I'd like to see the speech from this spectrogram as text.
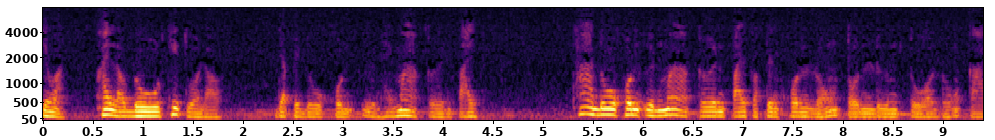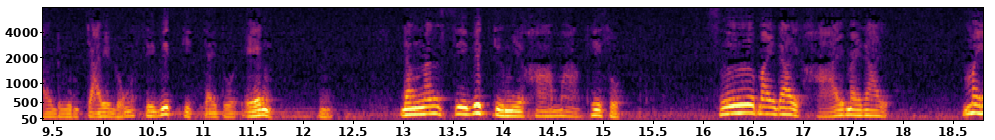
จริงว่าให้เราดูที่ตัวเรา อย่าไปดูคนอื่นให้มากเกินไป ถ้าดูคนอื่นมากเกินไปก็เป็นคนหลงตนลืมตัว หลงกายลืมใจ หลงชีวิตจิตใจตัวเองดังนั้นชีวิตจึงมีค่ามากที่สุด ซื้อไม่ได้ขายไม่ได้ ไม่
